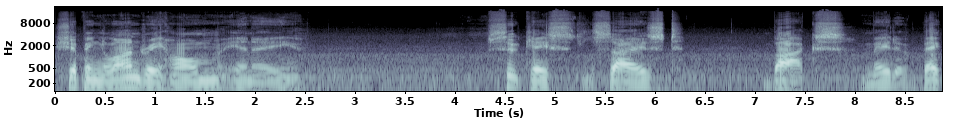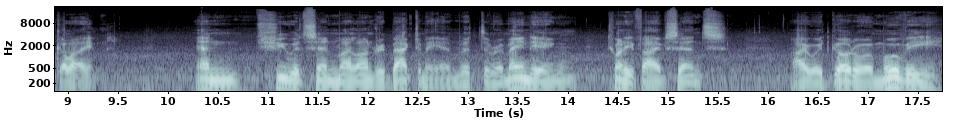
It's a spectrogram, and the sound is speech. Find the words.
shipping laundry home in a suitcase sized box made of bakelite and she would send my laundry back to me. And with the remaining 25 cents, I would go to a movie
